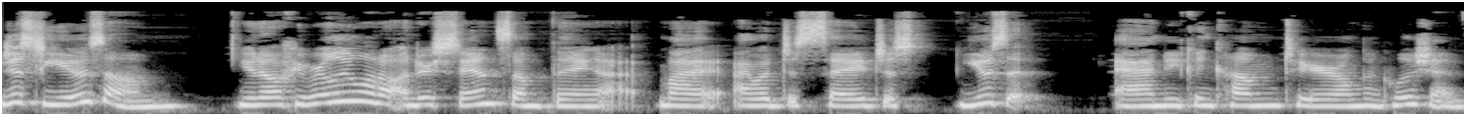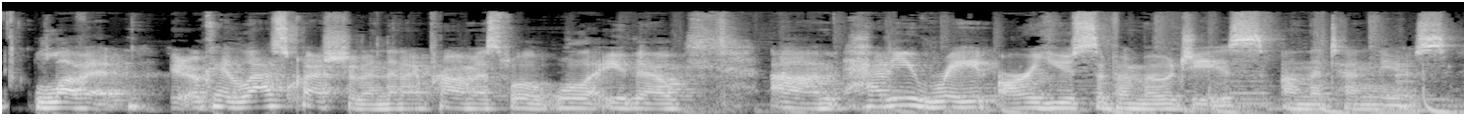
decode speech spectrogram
just use them. You know, if you really want to understand something, my, I would just say, just use it and you can come to your own conclusion. Love it. Okay, last question, and then I promise we'll, we'll let you go. Um, how do you rate our use of emojis on the 10 News?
